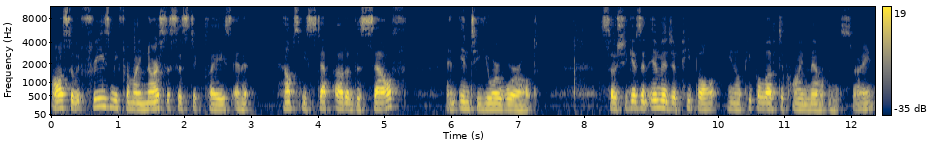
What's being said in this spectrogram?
Also, it frees me from my narcissistic place and it helps me step out of the self and into your world. So she gives an image of people, you know, people love to climb mountains, right?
